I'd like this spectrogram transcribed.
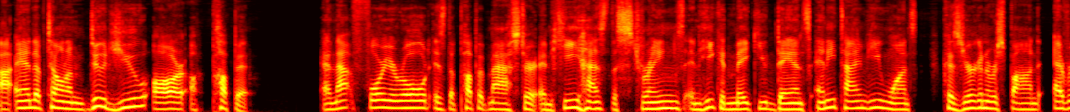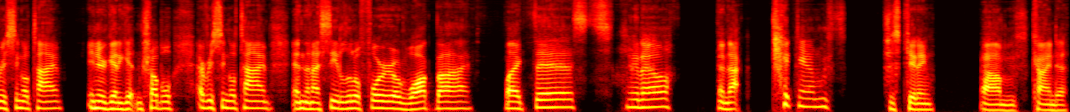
I end up telling him, dude, you are a puppet. And that four year old is the puppet master, and he has the strings and he can make you dance anytime he wants because you're going to respond every single time and you're going to get in trouble every single time. And then I see a little four year old walk by like this, you know, and I kick him. Just kidding. Um, kind of.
